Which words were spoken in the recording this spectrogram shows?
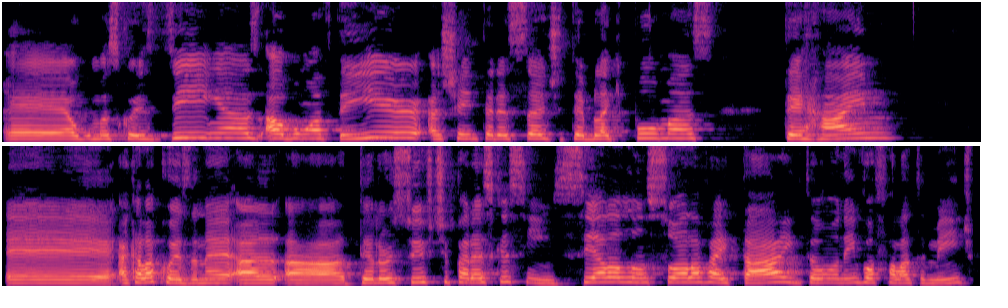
É, algumas coisinhas. Album of the Year, achei interessante ter Black Pumas, ter Haim, é aquela coisa, né? A, a, Taylor Swift parece que assim, se ela lançou, ela vai estar, tá, então eu nem vou falar também. Tipo,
